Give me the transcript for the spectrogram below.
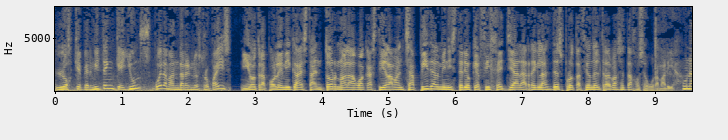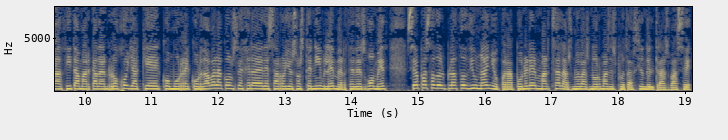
los que permiten que Junts pueda mandar en nuestro país. Y otra polémica está en torno al agua Castilla-La Mancha. Pide al Ministerio que fije ya las reglas de explotación del trasvase Tajo Segura. María. Una cita marcada en rojo, ya que, como recordaba la consejera de Desarrollo Sostenible, Mercedes Gómez, se ha pasado el plazo de un año para poner en marcha las nuevas normas de explotación del trasvase.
